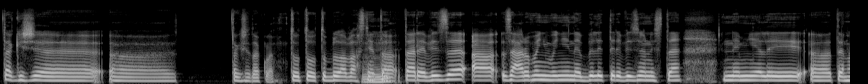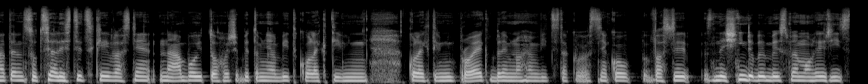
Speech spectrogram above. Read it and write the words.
Takže takže takhle. To, to, to byla vlastně mm. ta, ta revize a zároveň oni nebyli, ty revizionisté, neměli uh, tenhle ten socialistický vlastně náboj toho, že by to měl být kolektivní, kolektivní projekt, byli mnohem víc takový vlastně jako vlastně z dnešní doby bychom mohli říct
